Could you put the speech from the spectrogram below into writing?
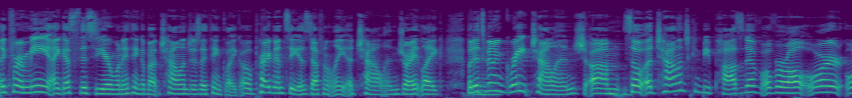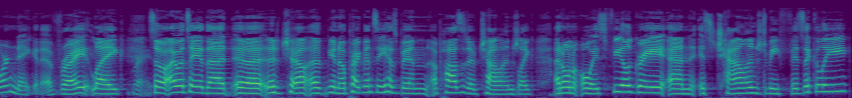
Like for me, I guess this year when I think about challenges, I think like, oh, pregnancy is definitely a challenge, right? Like, but it's yeah. been a great challenge. Um mm-hmm. so a challenge can be positive overall or or negative, right? Like right. so I would say that uh, a cha- uh, you know, pregnancy has been a positive challenge. Like I don't always feel great and it's challenged me physically.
